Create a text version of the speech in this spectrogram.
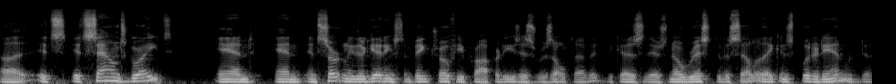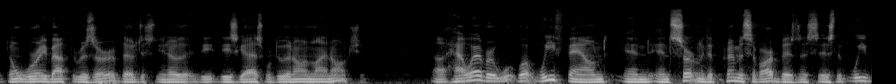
Uh, it's it sounds great and and and certainly they're getting some big trophy properties as a result of it because there's no risk to the seller. They can just put it in. Don't worry about the reserve. They'll just you know the, these guys will do an online auction. Uh, however, w- what we found, and and certainly the premise of our business is that we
